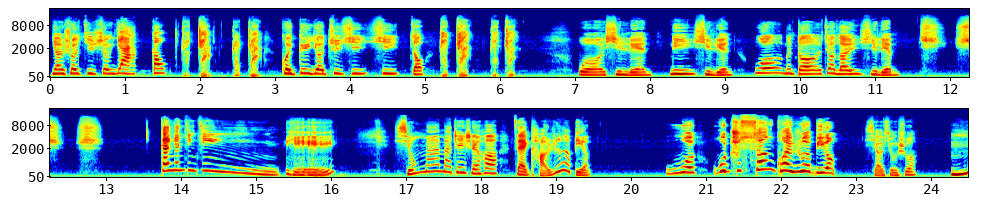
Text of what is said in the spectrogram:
要刷几声牙膏？刷刷刷刷！快给牙齿洗洗澡！刷刷刷刷。我洗脸，你洗脸，我们大家来洗脸。干干净净。嘿嘿嘿，熊妈妈这时候在烤热饼。我我吃三块热饼。小熊说：“嗯。”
